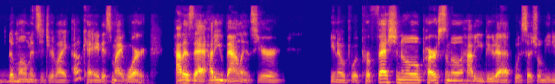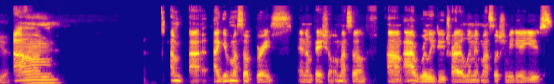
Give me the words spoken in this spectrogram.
the moments that you're like okay this might work. How does that how do you balance your you know professional personal how do you do that with social media um i'm i, I give myself grace and i'm patient with myself um i really do try to limit my social media use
